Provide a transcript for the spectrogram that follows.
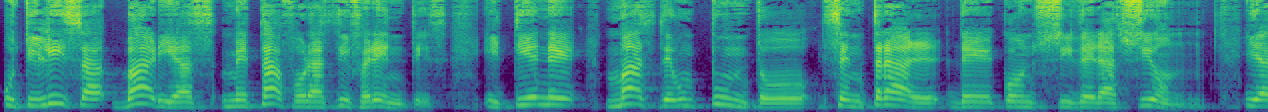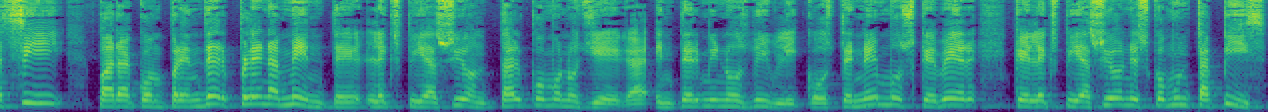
utiliza varias metáforas diferentes y tiene más de un punto central de consideración. Y así para comprender plenamente la expiación tal como nos llega en términos bíblicos, tenemos que ver que la expiación es como un tapiz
